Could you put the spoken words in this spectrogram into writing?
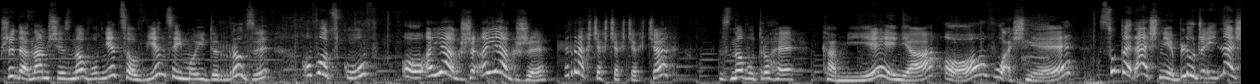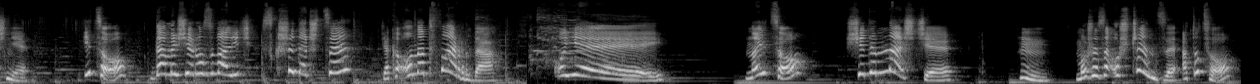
Przyda nam się znowu nieco więcej, moi drodzy, owocków. O, a jakże, a jakże. Rach, ciach, ciach, ciach, ciach. Znowu trochę kamienia. O, właśnie. Superaśnie, Blue Jay naśnie. I co? Damy się rozwalić skrzyneczce? Jaka ona twarda. Ojej. No i co? 17. Hmm, może zaoszczędzę. A to co?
